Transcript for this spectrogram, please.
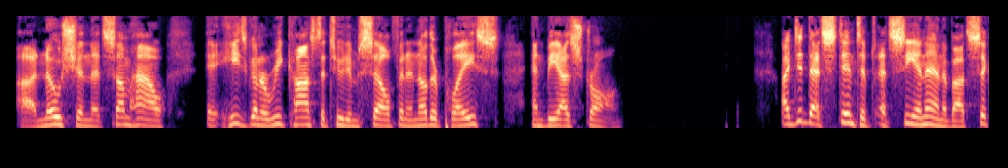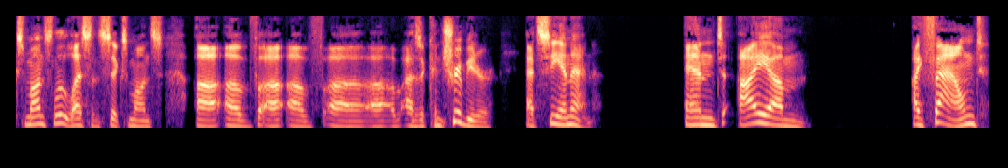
uh notion that somehow he's going to reconstitute himself in another place and be as strong. I did that stint at, at CNN about six months, a little less than six months, uh, of uh, of uh, uh as a contributor at CNN, and I um I found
